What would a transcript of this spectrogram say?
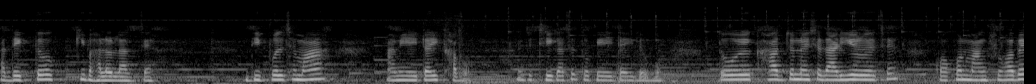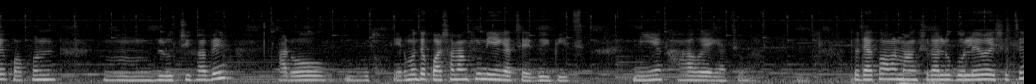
আর দেখতেও কি ভালো লাগছে। দীপ বলছে, মা, আমি এইটাই খাব। বলছি, ঠিক আছে, তোকে এইটাই দেবো। তো ওই খাওয়ার জন্য এসে দাঁড়িয়ে রয়েছে। কখন মাংস হবে, কখন লুচি হবে, আর ও, এর মধ্যে কষা মাংস নিয়ে গেছে দুই পিস নিয়ে খাওয়া হয়ে গেছে তো দেখো, আমার মাংসের আলু গলেও এসেছে।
